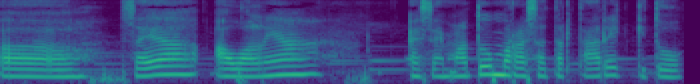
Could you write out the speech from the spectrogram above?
uh, saya awalnya SMA tuh merasa tertarik gitu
